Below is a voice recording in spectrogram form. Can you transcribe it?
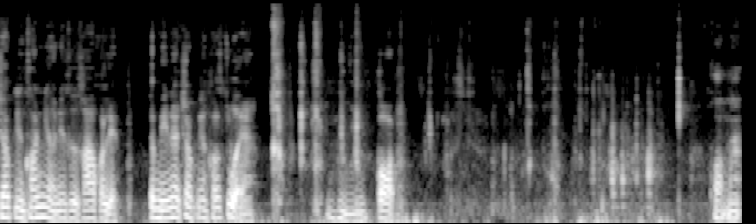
ชอบกินข้าวเหนียวนี่คือข้าวกันเลย แต่มิ้นท์นะชอบกินข้าวสวยนะกรอบกรอบมาก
